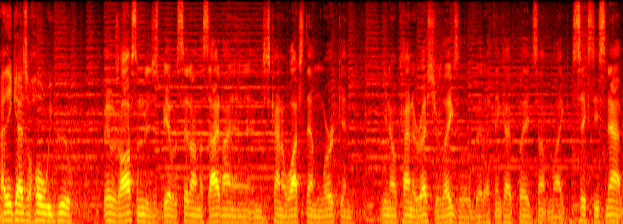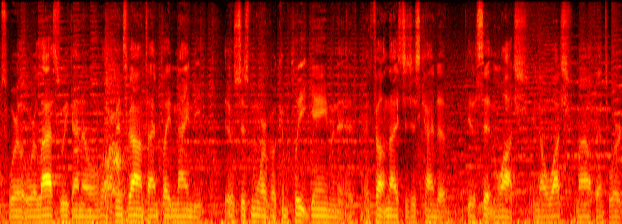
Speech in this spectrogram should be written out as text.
I think as a whole we grew. It was awesome to just be able to sit on the sideline and, and just kind of watch them work and you know, kind of rest your legs a little bit. I think I played something like 60 snaps, where, where last week I know Vince Valentine played 90. It was just more of a complete game, and it, it felt nice to just kind of get to sit and watch, you know, watch my offense work.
